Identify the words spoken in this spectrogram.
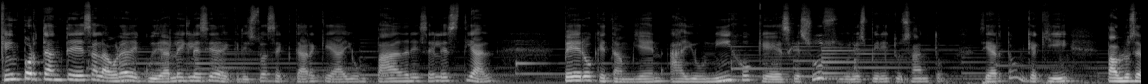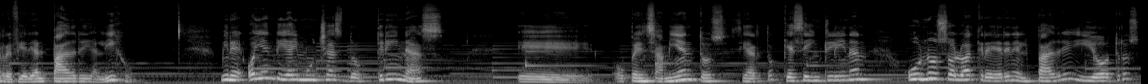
Qué importante es a la hora de cuidar la iglesia de Cristo aceptar que hay un Padre celestial, pero que también hay un Hijo que es Jesús y un Espíritu Santo, ¿cierto? Aunque aquí Pablo se refiere al Padre y al Hijo. Mire, hoy en día hay muchas doctrinas eh, o pensamientos, ¿cierto? Que se inclinan uno solo a creer en el Padre y otros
